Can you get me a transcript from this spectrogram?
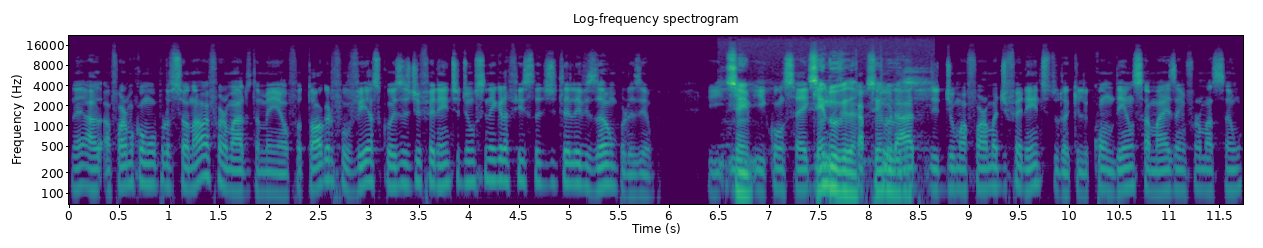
Né? A, a, forma como o profissional é formado também é. O fotógrafo vê as coisas diferente de um cinegrafista de televisão, por exemplo. E, Sim. e, e consegue sem dúvida, capturar sem de, de, uma forma diferente tudo aquilo, condensa mais a informação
